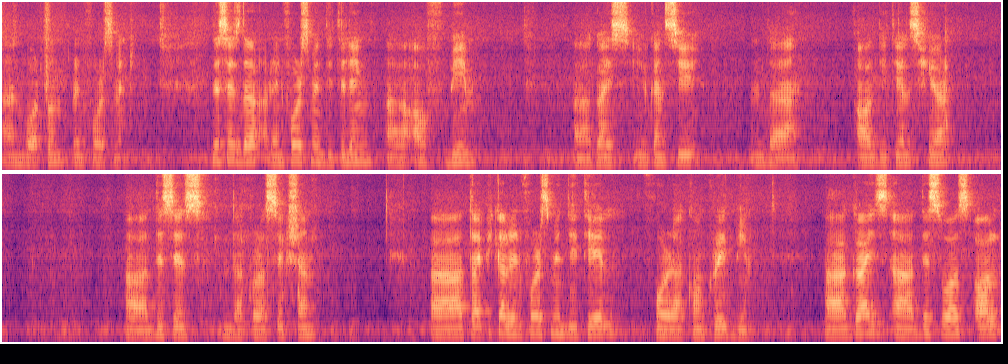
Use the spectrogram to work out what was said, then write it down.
and bottom reinforcement. This is the reinforcement detailing uh, of beam. Uh, guys, you can see the all details here. Uh, this is the cross section. Uh, typical reinforcement detail for a concrete beam. Uh, guys uh, this was all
